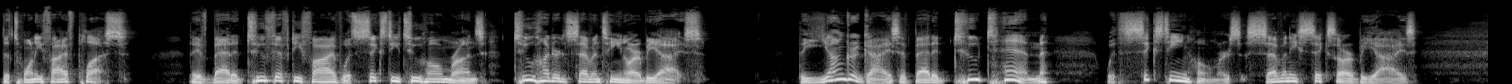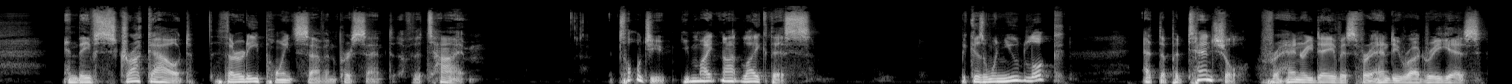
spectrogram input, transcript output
the 25 plus, they've batted 255 with 62 home runs, 217 RBIs. The younger guys have batted 210 with 16 homers, 76 RBIs, and they've struck out 30.7% of the time. I told you, you might not like this. Because when you look at the potential for Henry Davis, for Endy Rodriguez,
